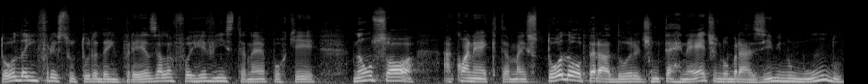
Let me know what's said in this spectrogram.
Toda a infraestrutura da empresa ela foi revista, né? Porque não só a Conecta, mas toda a operadora de internet no Brasil e no mundo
